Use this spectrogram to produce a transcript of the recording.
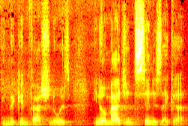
in the confessional is, you know, imagine sin is like a,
